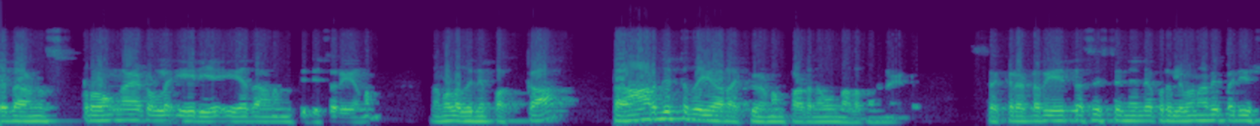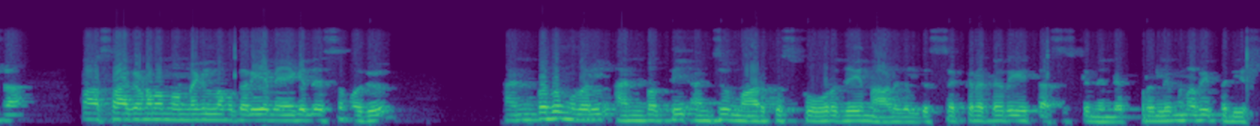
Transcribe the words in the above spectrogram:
ഏതാണ് സ്ട്രോങ് ആയിട്ടുള്ള ഏരിയ ഏതാണെന്ന് തിരിച്ചറിയണം. നമ്മൾ അതിന് പക്ക ടാർഗറ്റ് തയ്യാറാക്കി വേണം പഠനവും നടത്താനായിട്ട്. സെക്രട്ടേറിയറ്റ് അസിസ്റ്റന്റിന്റെ പ്രിലിമിനറി പരീക്ഷ പാസ്സാകണമെന്നുണ്ടെങ്കിൽ നമുക്കറിയാം ഏകദേശം ഒരു അൻപത് മുതൽ അൻപത്തി അഞ്ച് മാർക്ക് സ്കോർ ചെയ്യുന്ന ആളുകൾക്ക് സെക്രട്ടേറിയറ്റ് അസിസ്റ്റന്റിന്റെ പ്രിലിമിനറി പരീക്ഷ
